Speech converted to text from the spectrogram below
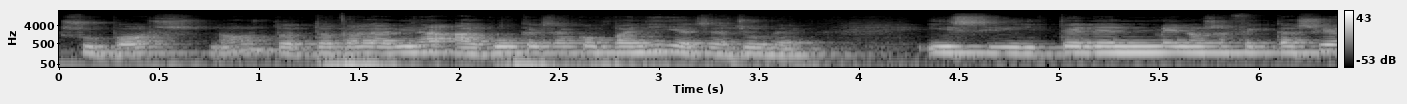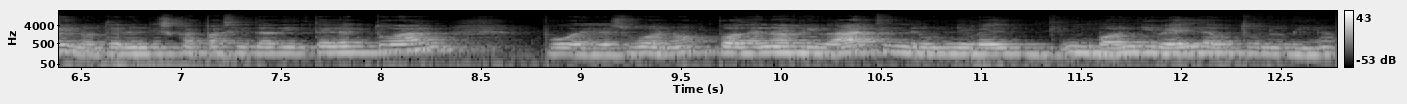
suports, no? Tot, tota la vida algú que els acompanyi i els ajude i si tenen menys afectació i no tenen discapacitat intel·lectual, pues, bueno, poden arribar a tindre un, nivell, un bon nivell d'autonomia.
